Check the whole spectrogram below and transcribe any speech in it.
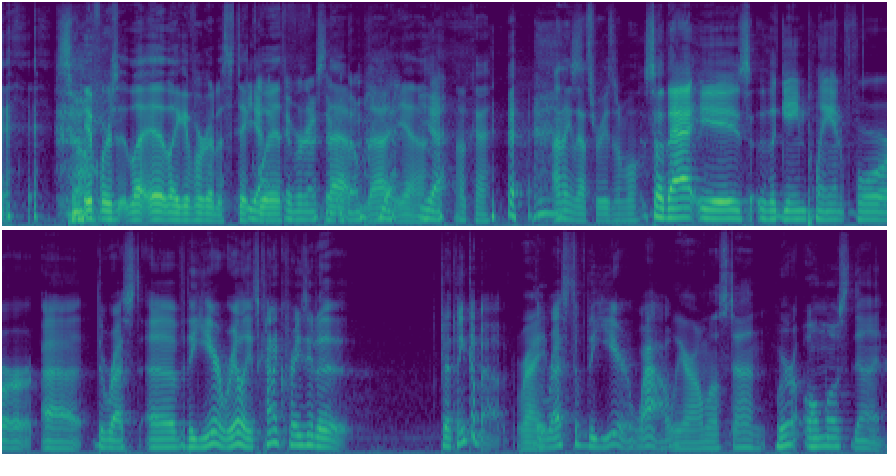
so if we're eh, like if we're gonna stick Yeah, with if we're gonna stick with them. that- Yeah, yeah, yeah. okay i think that's reasonable so that is the game plan for uh, the rest of the year really it's kind of crazy to to think about Right, the rest of the year wow we are almost done We're almost done.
